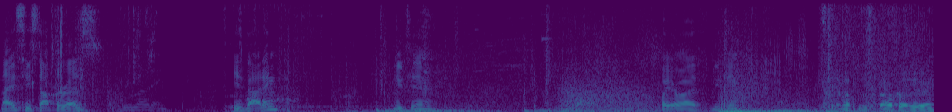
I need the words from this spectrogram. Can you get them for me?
Nice. He stopped the res. Reloading. He's batting. New team. Play your wife. New team. Yeah, nothing's Falco here.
